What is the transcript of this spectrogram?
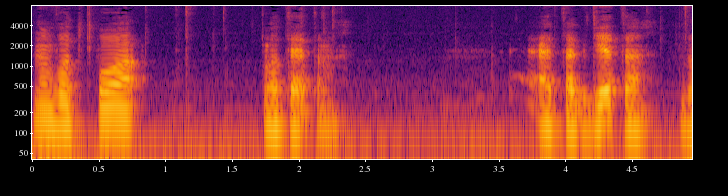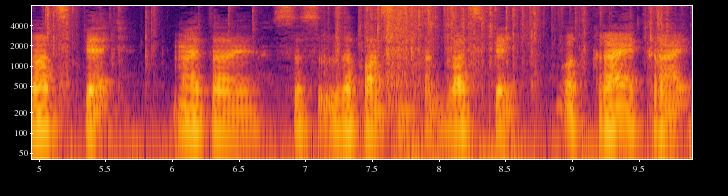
Ну вот по вот этому. Это где-то 25. Ну это с, запасом, так 25. От края к краю.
